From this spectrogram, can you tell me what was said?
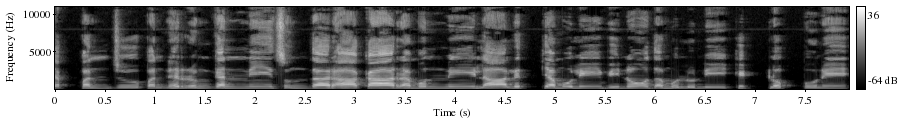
చెప్పంజూప నిర్రుంగన్ని సుందరాకారమున్ని లాలిత్యములి వినోదములు నీ కిట్లొప్పునే.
